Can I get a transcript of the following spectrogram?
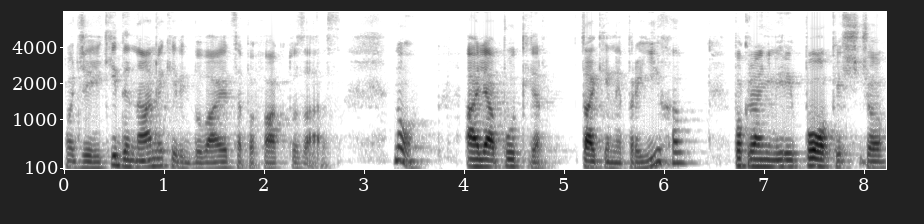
Отже, які динаміки відбуваються по факту зараз? Ну, Аля Путлер так і не приїхав, по крайній мірі, поки що.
